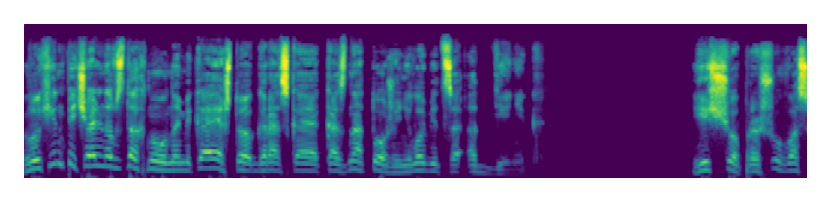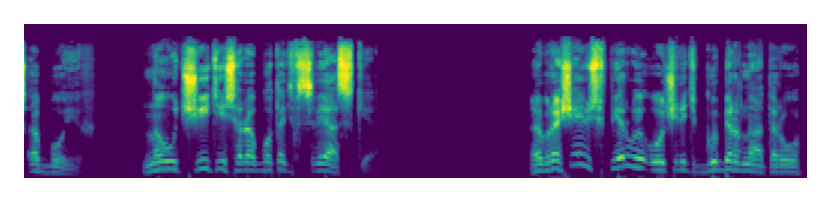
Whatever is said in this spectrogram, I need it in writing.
Лухин печально вздохнул, намекая, что городская казна тоже не лобится от денег. Еще прошу вас обоих Научитесь работать в связке. Обращаюсь в первую очередь к губернатору,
